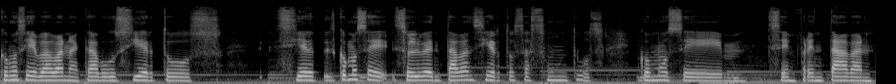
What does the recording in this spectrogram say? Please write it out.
cómo se llevaban a cabo ciertos, cómo se solventaban ciertos asuntos, cómo se, se enfrentaban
